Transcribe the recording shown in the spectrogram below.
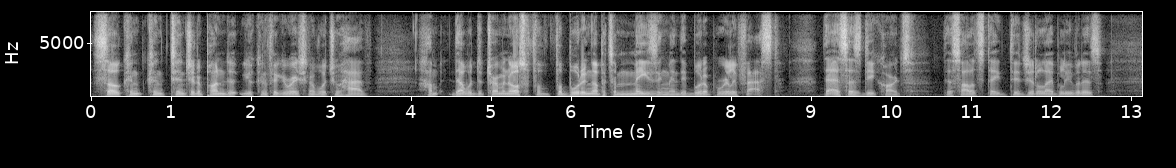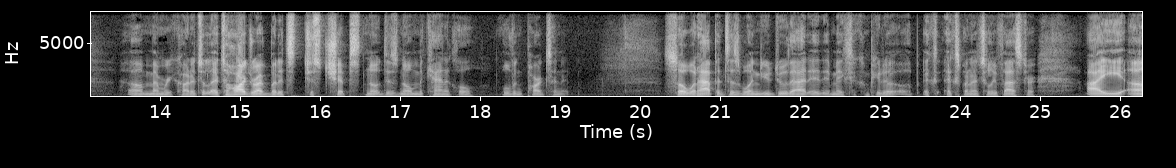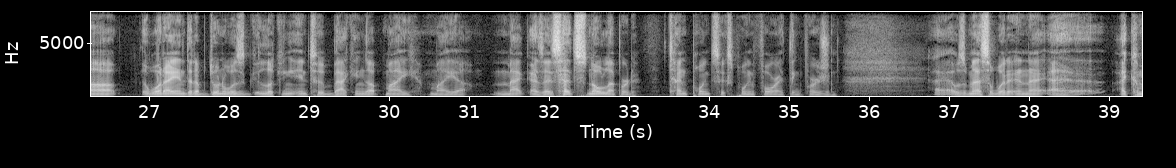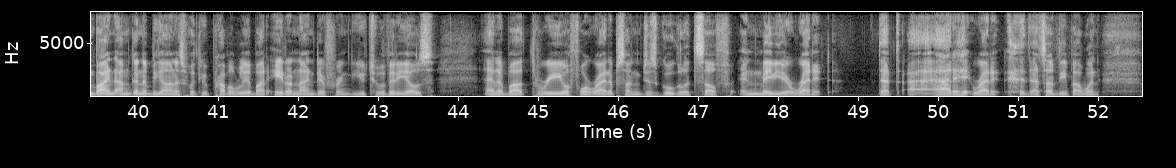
So con- contingent upon the, your configuration of what you have how, that would determine also for, for booting up. It's amazing, man. They boot up really fast. The SSD cards, the solid state digital, I believe it is, uh, memory card. It's a, it's a hard drive, but it's just chips. No, there's no mechanical moving parts in it. So what happens is when you do that, it, it makes your computer ex- exponentially faster. I uh, what I ended up doing was looking into backing up my my uh, Mac, as I said, Snow Leopard 10.6.4, I think, version. I was messing with it and I, I, I combined, I'm going to be honest with you, probably about eight or nine different YouTube videos and about three or four write ups on just Google itself and maybe a Reddit. That I, had to hit Reddit. That's how deep I went.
